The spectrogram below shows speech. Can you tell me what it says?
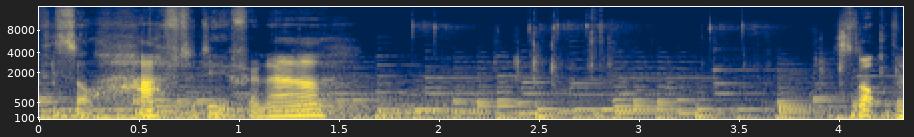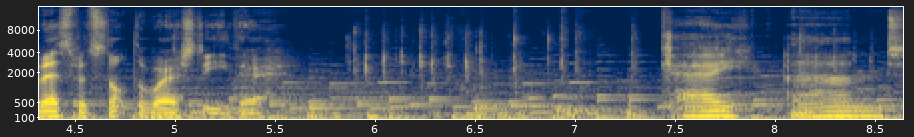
This I'll have to do for now. It's not the best, but it's not the worst either. Okay, and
